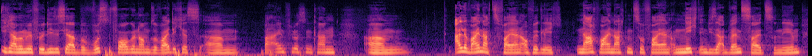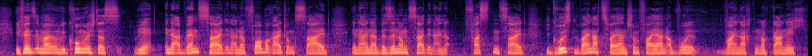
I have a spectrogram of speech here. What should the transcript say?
Ich habe mir für dieses Jahr bewusst vorgenommen, soweit ich es ähm, beeinflussen kann, ähm, alle Weihnachtsfeiern auch wirklich nach Weihnachten zu feiern und nicht in diese Adventszeit zu nehmen. Ich finde es immer irgendwie komisch, dass wir in der Adventszeit, in einer Vorbereitungszeit, in einer Besinnungszeit, in einer Fastenzeit die größten Weihnachtsfeiern schon feiern, obwohl Weihnachten noch gar nicht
